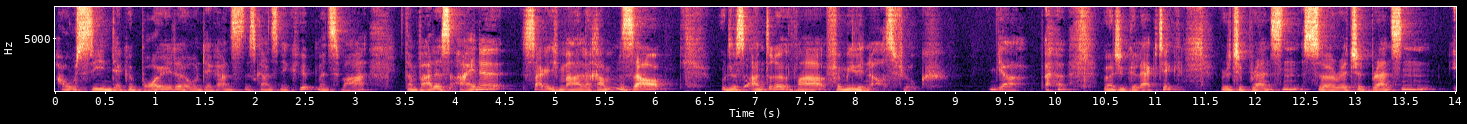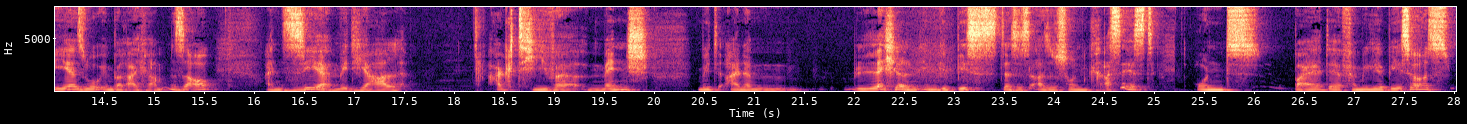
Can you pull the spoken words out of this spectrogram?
Aussehen der Gebäude und der ganzen, des ganzen Equipments war, dann war das eine, sage ich mal, Rampensau und das andere war Familienausflug. Ja, Virgin Galactic, Richard Branson, Sir Richard Branson, eher so im Bereich Rampensau, ein sehr medial aktiver Mensch mit einem Lächeln im Gebiss, dass es also schon krass ist. Und bei der Familie Bezos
